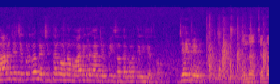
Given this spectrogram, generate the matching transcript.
దాడులు చేసే కూడా మేము సిద్ధంగా ఉన్నాం మాదిగలుగా అని చెప్పి ఈ సందర్భంగా తెలియజేస్తున్నాం. జై భీమ్. చంద్ర చంద్ర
